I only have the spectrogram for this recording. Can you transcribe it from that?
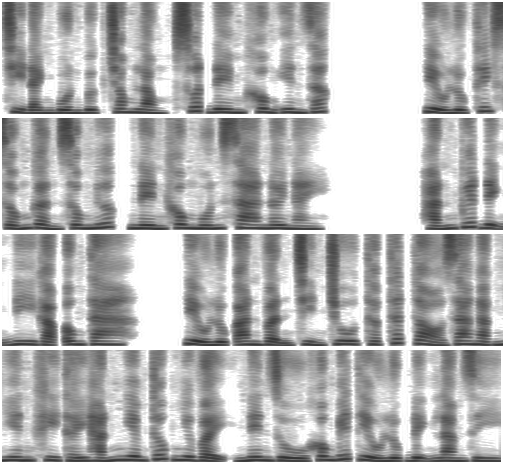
chỉ đành buồn bực trong lòng, suốt đêm không yên giấc. Tiểu lục thích sống gần sông nước nên không muốn xa nơi này. Hắn quyết định đi gặp ông ta. Tiểu lục an vận chỉn chu thập thất tỏ ra ngạc nhiên khi thấy hắn nghiêm túc như vậy nên dù không biết tiểu lục định làm gì,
